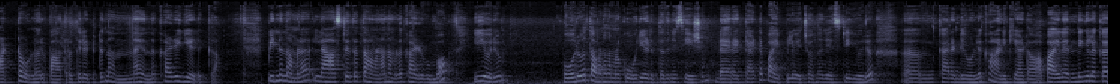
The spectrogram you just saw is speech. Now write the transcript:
വട്ടമുള്ള ഒരു പാത്രത്തിലിട്ടിട്ട് നന്നായി ഒന്ന് കഴുകിയെടുക്കുക. പിന്നെ നമ്മൾ ലാസ്റ്റത്തെ തവണ നമ്മൾ കഴുകുമ്പോൾ ഈ ഒരു ഓരോ തവണ നമ്മൾ കോരിയെടുത്തതിന് ശേഷം ഡയറക്റ്റായിട്ട് പൈപ്പിൽ വെച്ചൊന്ന് ജസ്റ്റ് ഈ ഒരു കരണ്ടികളിൽ കാണിക്കുക കേട്ടോ. അപ്പോൾ അതിൽ എന്തെങ്കിലുമൊക്കെ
